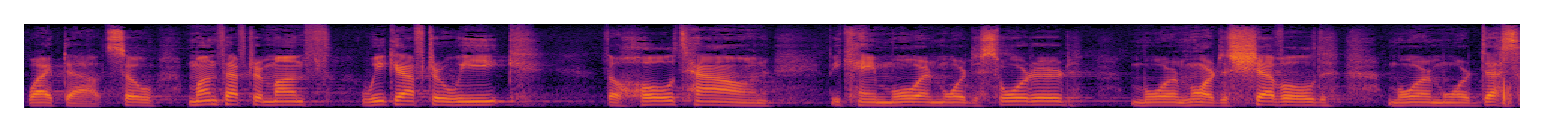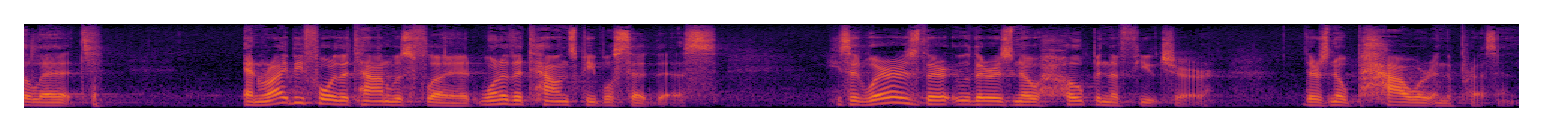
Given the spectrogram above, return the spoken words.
wiped out? So, month after month, week after week, the whole town became more and more disordered, more and more disheveled, more and more desolate. And right before the town was flooded, one of the townspeople said this. He said, Where is there, there is no hope in the future, there's no power in the present.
